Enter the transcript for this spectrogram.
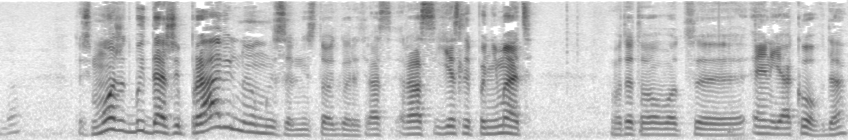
Да? То есть, может быть, даже правильную мысль не стоит говорить, раз, раз если понимать вот этого вот э, Эн Яков, да?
